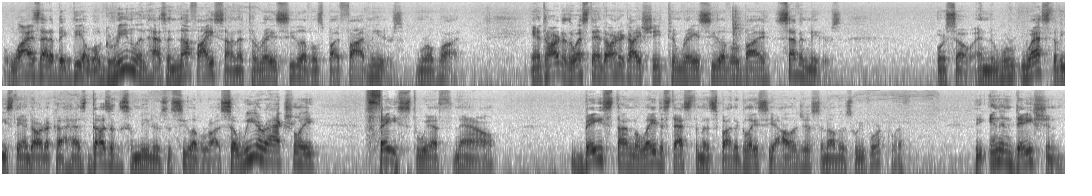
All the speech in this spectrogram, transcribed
why is that a big deal? Well, Greenland has enough ice on it to raise sea levels by five meters worldwide. Antarctica, the West Antarctic ice sheet can raise sea level by seven meters or so. And the west of East Antarctica has dozens of meters of sea level rise. So we are actually faced with now based on the latest estimates by the glaciologists and others we've worked with, the inundation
